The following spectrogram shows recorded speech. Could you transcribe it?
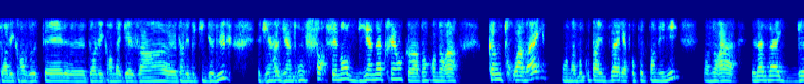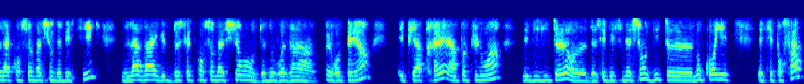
dans les grands hôtels, dans les grands magasins, dans les boutiques de luxe, eh viendront forcément bien après encore. Donc on aura comme trois vagues. On a beaucoup parlé de vagues à propos de pandémie. On aura la vague de la consommation domestique, la vague de cette consommation de nos voisins européens et puis après, un peu plus loin, les visiteurs euh, de ces destinations dites euh, long courrier. Et c'est pour ça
